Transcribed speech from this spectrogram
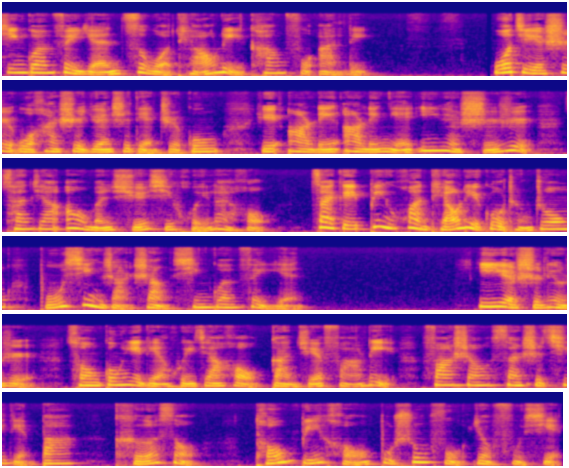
新冠肺炎自我调理康复案例。我姐是武汉市原始点职工，于二零二零年一月十日参加澳门学习回来后，在给病患调理过程中不幸染上新冠肺炎。一月十六日从公益点回家后，感觉乏力，发烧三十七点八，咳嗽，头鼻喉不舒服又腹泻。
